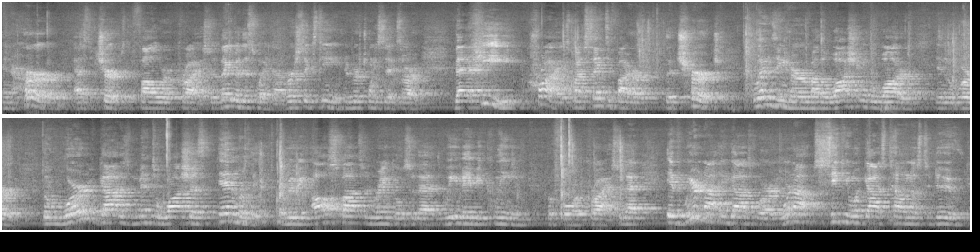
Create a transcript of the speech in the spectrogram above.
and her as the church, the follower of Christ. So think of it this way now. Verse 16, verse 26, sorry. That he, Christ, might sanctify her, the church, cleansing her by the washing of the water in the word. The word of God is meant to wash us inwardly, removing all spots and wrinkles so that we may be clean before Christ. So that if we're not in God's word and we're not seeking what God's telling us to do,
